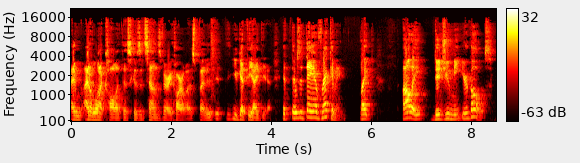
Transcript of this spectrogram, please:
I don't want to call it this because it sounds very heartless, but it, it, you get the idea. It, there's a day of reckoning. Like Ollie, did you meet your goals?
